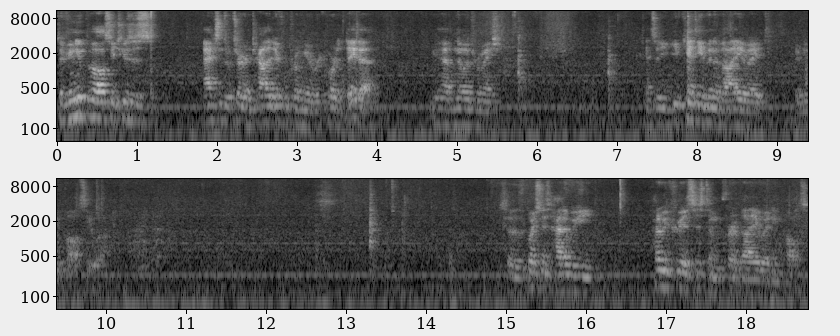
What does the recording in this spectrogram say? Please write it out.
So if your new policy chooses actions which are entirely different from your recorded data, you have no information. And so you, you can't even evaluate your new policy well. So the question is, how do we, how do we create a system for evaluating policies?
